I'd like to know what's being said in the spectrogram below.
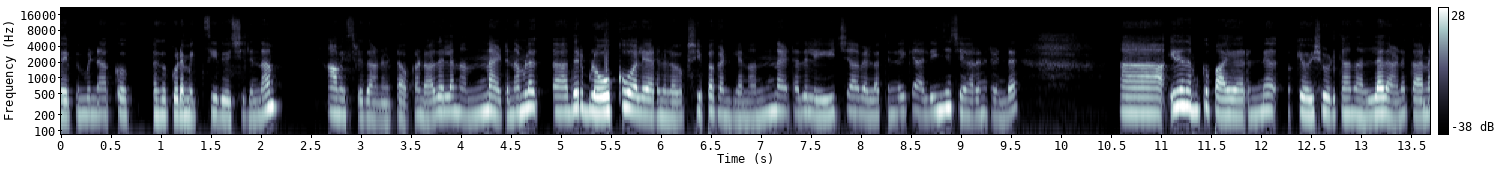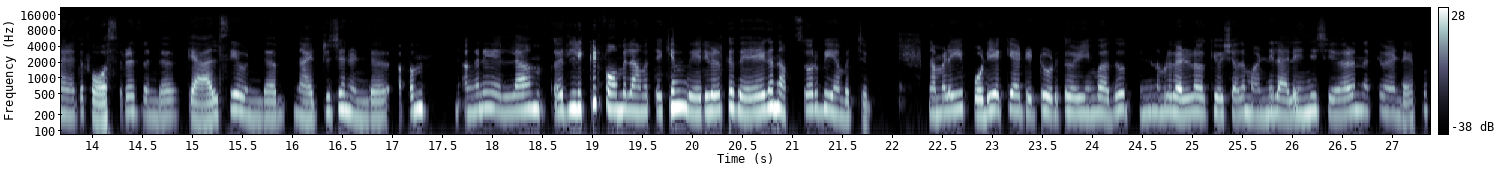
വേപ്പിൻ പിണ്ണാക്കും ഒക്കെ കൂടെ മിക്സ് ചെയ്ത് വെച്ചിരുന്ന ആ മിശ്രിതമാണ് കേട്ടോ. കണ്ടോ? അതെല്ലാം നന്നായിട്ട് നമ്മൾ അതൊരു ബ്ലോക്ക് പോലെ ആയിരുന്നല്ലോ പക്ഷെ ഇപ്പം കണ്ടില്ലേ? നന്നായിട്ട് അത് ലയിച്ച് ആ വെള്ളത്തിലേക്ക് അലിഞ്ഞ് ചേർന്നിട്ടുണ്ട്. ഇത് നമുക്ക് പയറിന് ഒക്കെ ഒഴിച്ചു കൊടുത്താൽ നല്ലതാണ്. കാരണം അതിനകത്ത് ഫോസ്ഫറസ് ഉണ്ട് കാൽസ്യം ഉണ്ട് നൈട്രജൻ ഉണ്ട്. അപ്പം അങ്ങനെ എല്ലാം ഒരു ലിക്വിഡ് ഫോമിലാകുമ്പോഴത്തേക്കും വേരുകൾക്ക് വേഗം അബ്സോർബ് ചെയ്യാൻ പറ്റും. നമ്മൾ ഈ പൊടിയൊക്കെ ആയിട്ട് ഇട്ട് കൊടുത്തു കഴിയുമ്പോൾ അത് പിന്നെ നമ്മൾ വെള്ളമൊക്കെ ഒഴിച്ച് അത് മണ്ണിൽ അലിഞ്ഞ് ചേർന്നൊക്കെ വേണ്ടേ? അപ്പം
